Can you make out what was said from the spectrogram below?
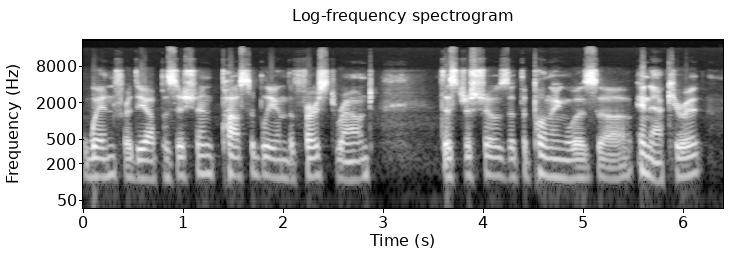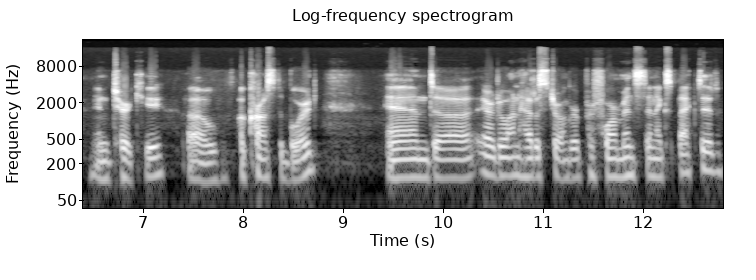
win for the opposition, possibly in the first round. This just shows that the polling was uh, inaccurate in Turkey uh, across the board. And uh, Erdogan had a stronger performance than expected.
